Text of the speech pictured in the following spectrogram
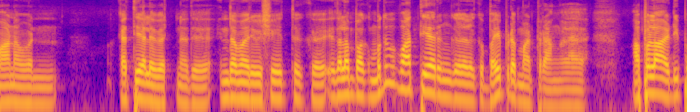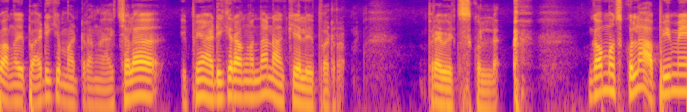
மாணவன் கத்தியால் வெட்டினது இந்த மாதிரி விஷயத்துக்கு இதெல்லாம் பார்க்கும்போது வாத்தியாருங்களுக்கு பயப்பட மாட்டுறாங்க அப்போல்லாம் அடிப்பாங்க இப்போ அடிக்க மாட்டுறாங்க ஆக்சுவலாக இப்போயும் அடிக்கிறாங்கன்னு தான் நான் கேள்விப்படுறேன். ப்ரைவேட் ஸ்கூலில் கவர்மெண்ட் ஸ்கூலில் அப்பயுமே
